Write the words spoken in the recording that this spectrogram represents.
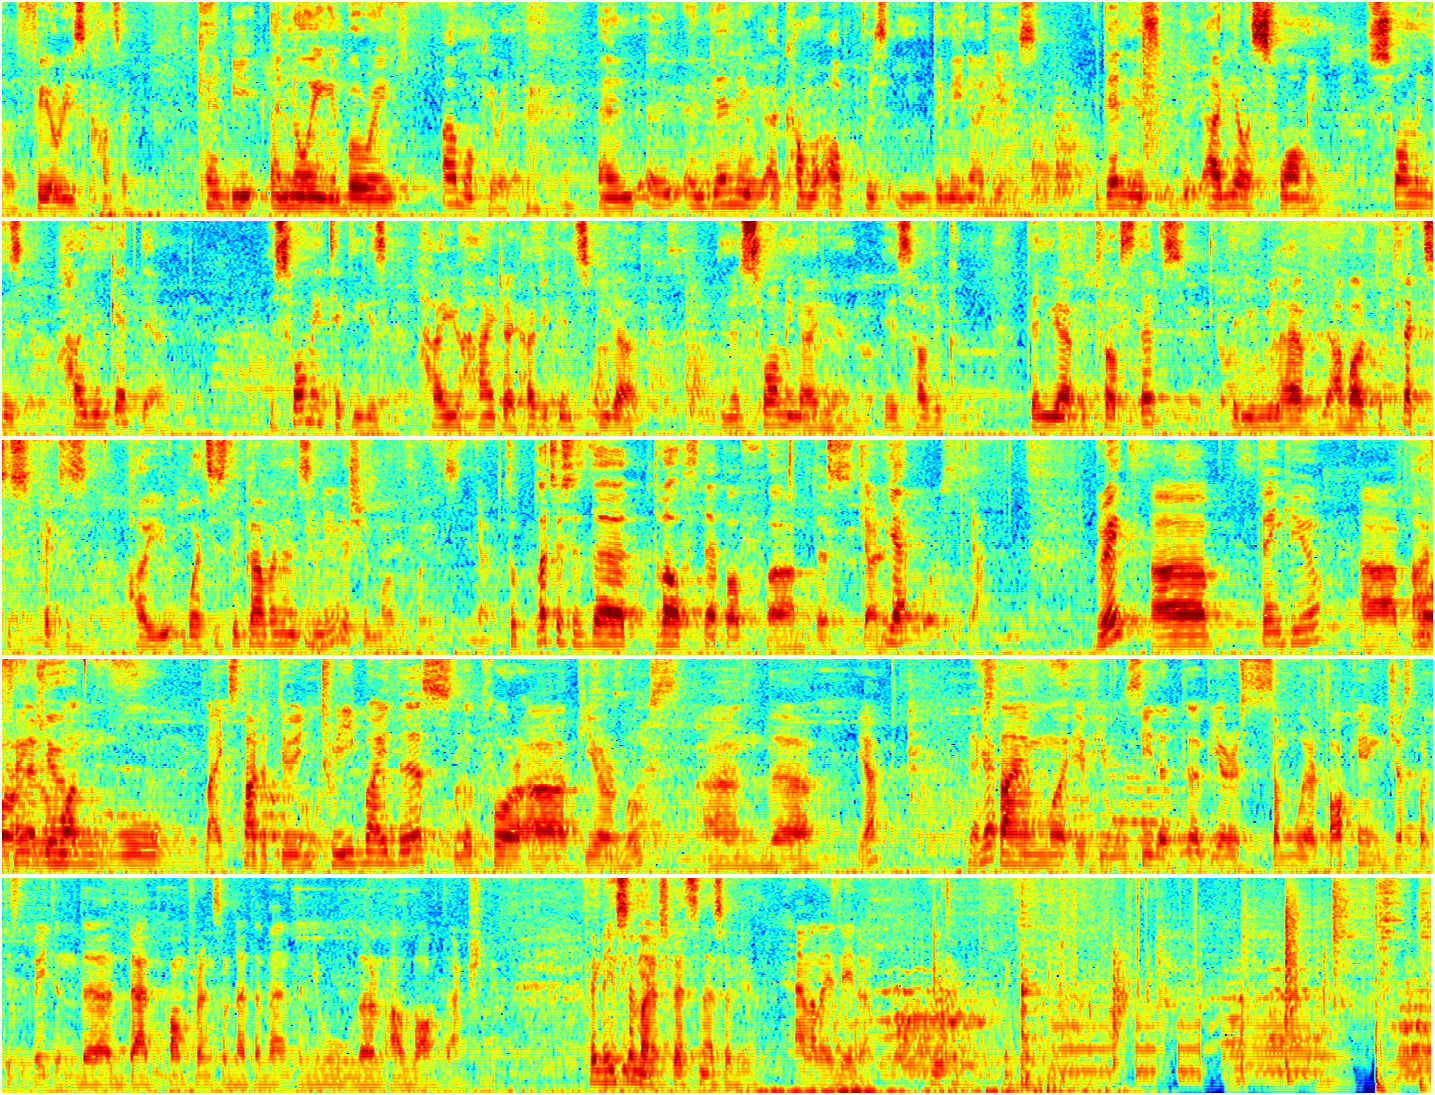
Uh, theories, concept. Can be annoying and boring. I'm okay with that. and uh, and then you uh, come up with the main ideas. Then is the idea of swarming. Swarming is how you get there. The swarming technique is how you hijack, how you can speed up. And the swarming idea is how to. Then you have the 12 steps. Then you will have about the plexus. Plexus, how you, what is the governance and leadership model for this? Yeah. So Plexus is the 12th step of uh, this journey. Yeah. Yeah. Great. Uh, thank you uh, I for thank you. everyone who like started to intrigue by this. Look for uh, Pierre books, and uh, yeah. Next time, uh, if you will see that the peer is somewhere talking, just participate in the, that conference or that event, and you will learn a lot actually. Thank, Thank you, you so much. That's nice of you. Have a nice day, then. You too. Thank you.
